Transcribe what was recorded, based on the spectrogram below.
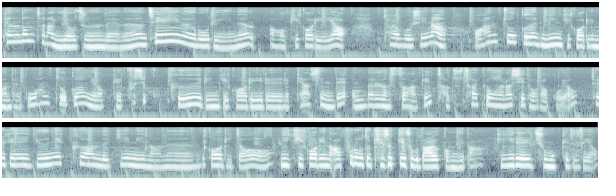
펜던트랑 이어주는 데는 체인으로 되어 있는 어, 귀걸이에요. 잘 보시면 어, 한쪽은 링 귀걸이만 되고 한쪽은 이렇게 쿠시코크 링 귀걸이를 이렇게 하시는데 언밸런스하게 자주 착용을 하시더라고요. 되게 유니크한 느낌이 나는 귀걸이죠. 이 귀걸이는 앞으로도 계속 계속 나올 겁니다. 뒤를 주목해주세요.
